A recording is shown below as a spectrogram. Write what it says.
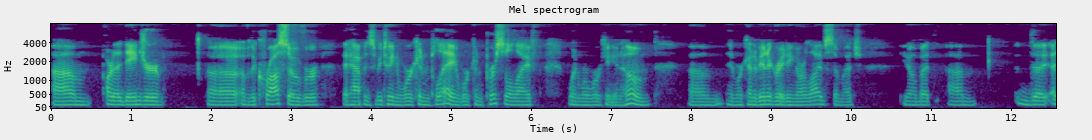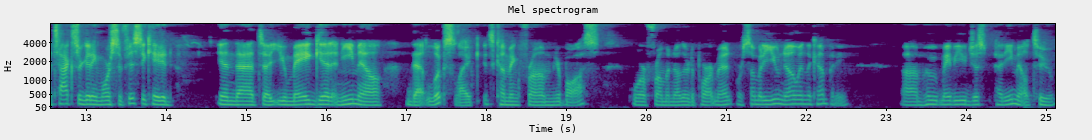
um, part of the danger uh, of the crossover that happens between work and play, work and personal life when we're working at home, um, and we're kind of integrating our lives so much. You know, but um, the attacks are getting more sophisticated in that uh, you may get an email that looks like it's coming from your boss or from another department or somebody you know in the company um, who maybe you just had emailed to.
